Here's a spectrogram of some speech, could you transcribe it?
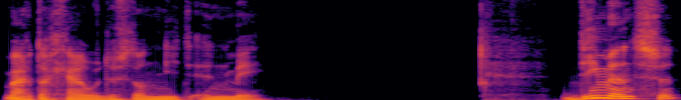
maar daar gaan we dus dan niet in mee. Die mensen,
